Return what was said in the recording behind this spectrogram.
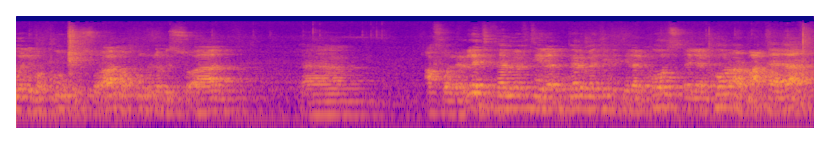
هو اللي مطلوب بالسؤال مطلوب إنه بالسؤال عفوا ال relative permeability لل core لل core 4000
